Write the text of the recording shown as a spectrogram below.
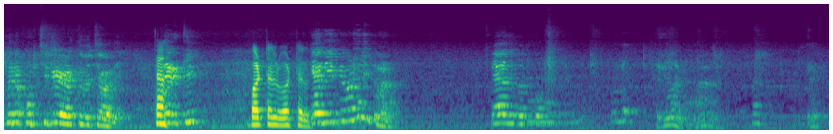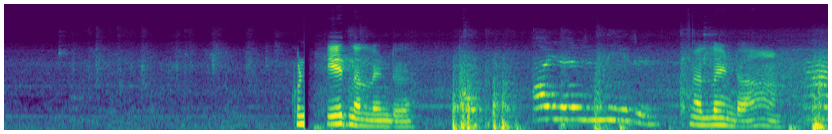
பின்ன குடிச்சிட்டு எடுத்து வச்சா அவளே இருக்கு பாட்டல் பாட்டல் இது வேணா இது வேணா ஏது இது வேணா ஏது പേപ്പർ ഇത് പത്തട്ടാ ഏത് പത്തനമ്മ ആ തരി ആ, ഇത് കുപ്പി എടുത്ത് വെക്കി പിന്നെ കുടിച്ചിട്ട് എടുത്ത് വെച്ചാൽ മതി ത. എടുക്ക് ಬಾಟಲ್ ಬಾಟಲ್ ഏത് ഇത് വേണം ഇത് വേണം ഏത് വെക്കും ഇത് വേണം ಏದ್ ನಲ್ಲಂಡು നീര് നല്ലുണ്ടാ ആ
